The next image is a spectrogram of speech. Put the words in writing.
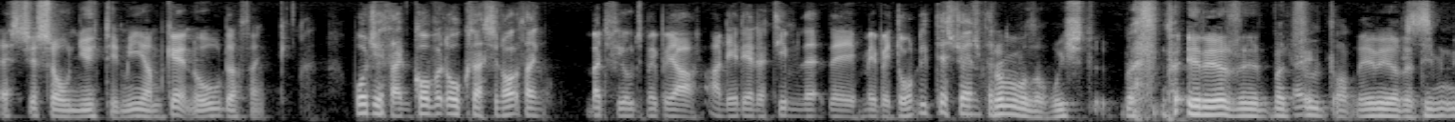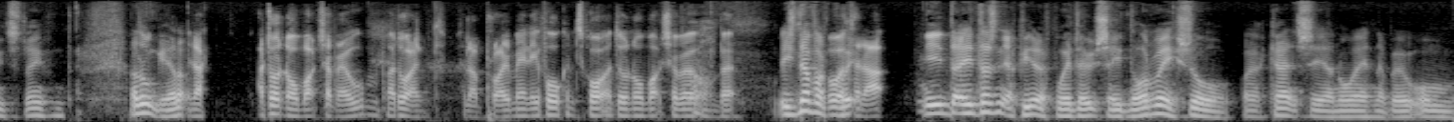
it's just all new to me. I'm getting old, I think. What do you think of it, though, Chris? You not think midfield's maybe a, an area of the team that they maybe don't need to It's strengthen? probably the least area of the midfield or the area of the team that needs strengthened. I don't get it. I, I don't know much about him. I don't think I probably many folk in Scotland don't know much about him, but He's never go played, that. He, he doesn't appear to have played outside Norway, so I can't say I know anything about him.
